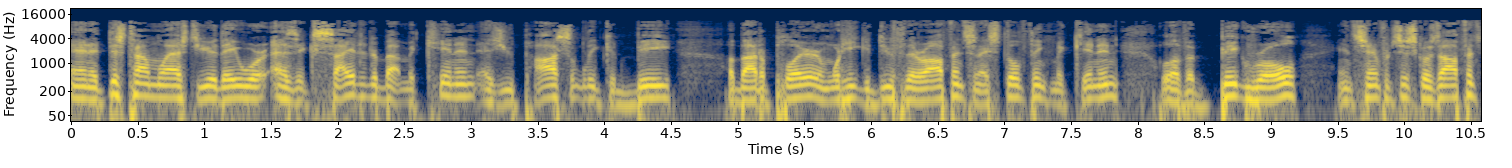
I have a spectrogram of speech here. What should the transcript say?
And at this time last year, they were as excited about McKinnon as you possibly could be about a player and what he could do for their offense. And I still think McKinnon will have a big role in San Francisco's offense.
